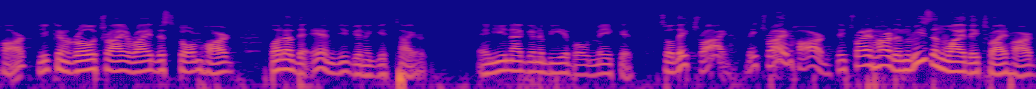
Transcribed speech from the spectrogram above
hard. You can row, try, ride the storm hard, but at the end, you're going to get tired and you're not going to be able to make it. So they tried. They tried hard. They tried hard. And the reason why they tried hard,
